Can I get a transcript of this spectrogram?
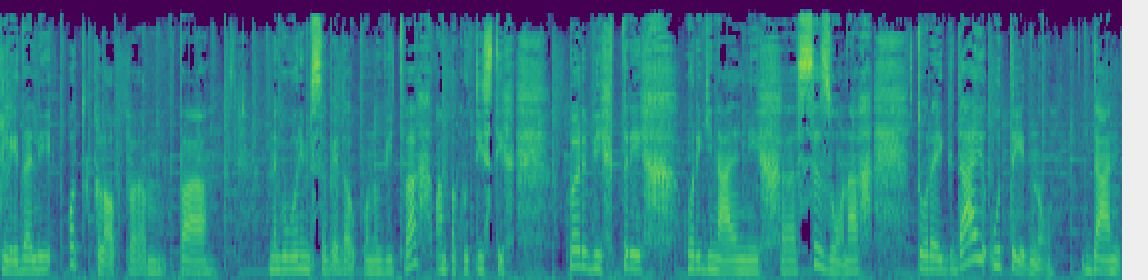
gledali odklop. Pa Ne govorim seveda o ponovitvah, ampak v tistih prvih treh originalnih eh, sezonah. Torej, kdaj v tednu, dan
